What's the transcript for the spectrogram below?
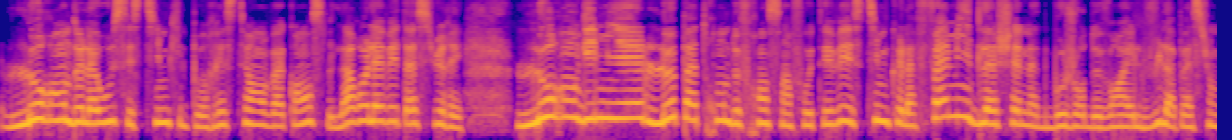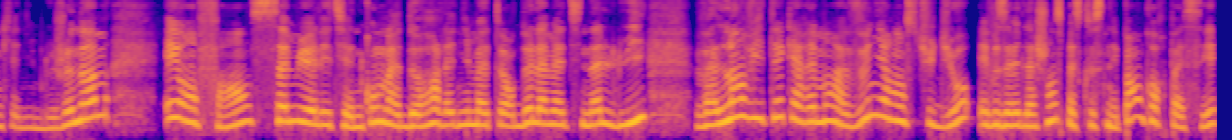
Laurent Delahousse estime qu'il peut rester en vacances. La relève est assurée. Laurent Guimier, le patron de France Info TV, estime que la famille de la chaîne a de beaux jours devant elle, vu la passion qui anime le jeune homme. Et enfin, Samuel Etienne, qu'on adore, l'animateur de la matinale, lui, va l'inviter carrément à venir en studio. Et vous avez de la chance parce que ce n'est pas encore passé.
